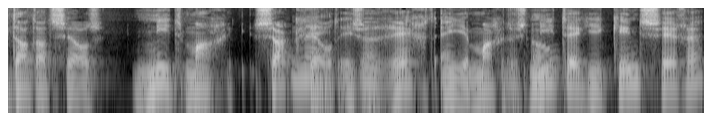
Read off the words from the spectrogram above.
dat dat zelfs niet mag. Zakgeld Nee. is een recht en je mag dus niet Oh. tegen je kind zeggen...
